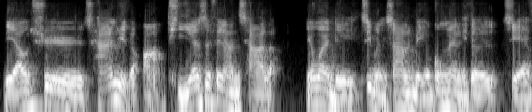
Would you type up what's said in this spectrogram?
你要去参与的话，体验是非常差的。因为你基本上每个公链你都有钱，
